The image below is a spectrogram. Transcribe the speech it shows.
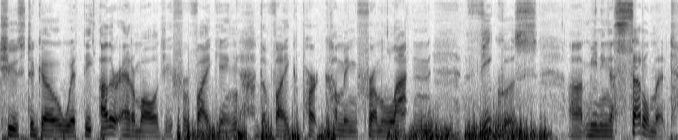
choose to go with the other etymology for Viking, the Vik part coming from Latin vicus, uh, meaning a settlement.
